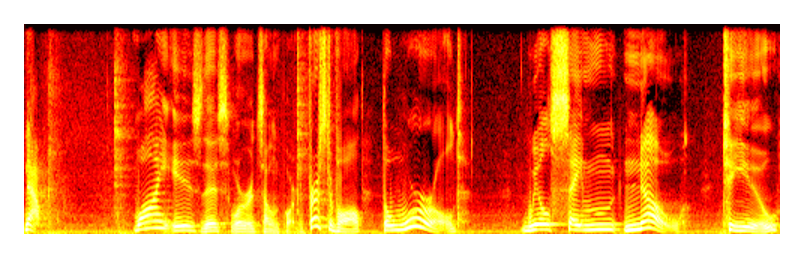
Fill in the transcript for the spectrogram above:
Now, why is this word so important? First of all, the world will say no to you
